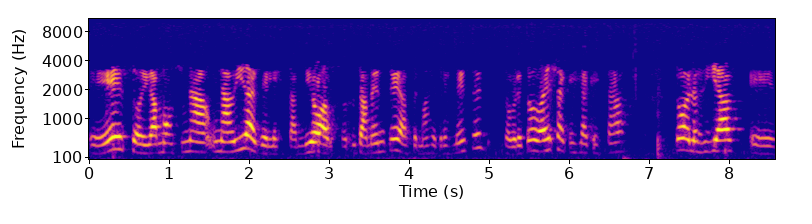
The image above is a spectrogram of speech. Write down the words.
eh, eso, digamos, una, una vida que les cambió absolutamente hace más de tres meses, sobre todo a ella, que es la que está todos los días eh,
